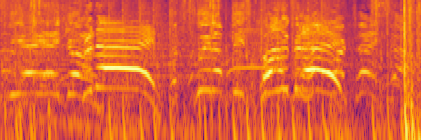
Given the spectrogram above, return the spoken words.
The AA gun! Grenade! Let's clean up these the cops and help our grenade! tanks out!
